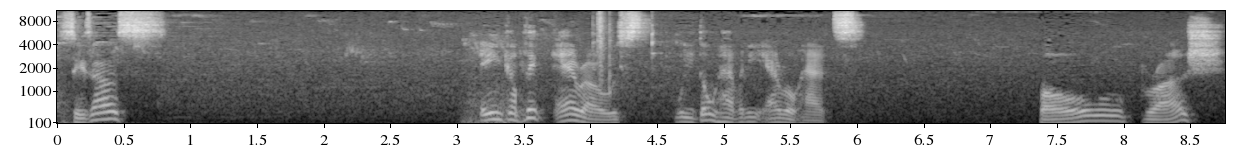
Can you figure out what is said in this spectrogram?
Scissors? Incomplete arrows. We don't have any arrowheads. Bow, brush.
